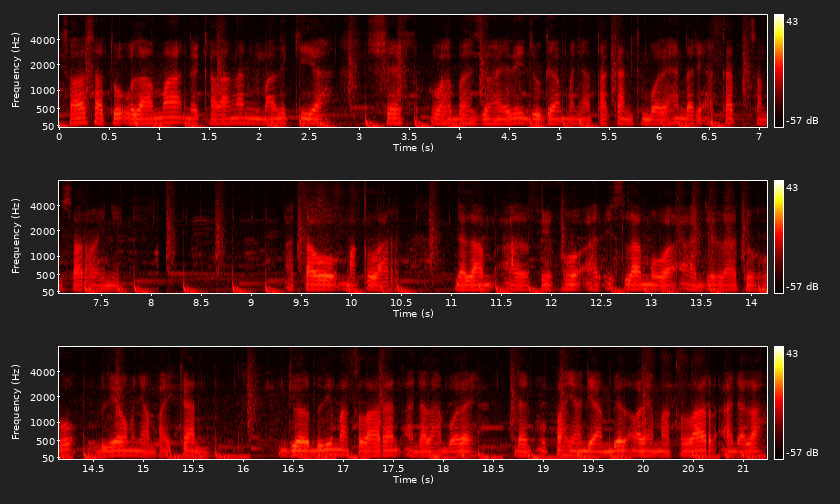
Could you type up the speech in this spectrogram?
Salah satu ulama dari kalangan Malikiyah, Syekh Wahbah Zuhaili juga menyatakan kebolehan dari akad samsara ini atau maklar. Dalam Al-Fiqhu Al-Islam wa Adilatuhu, beliau menyampaikan, jual beli maklaran adalah boleh, dan upah yang diambil oleh makelar adalah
